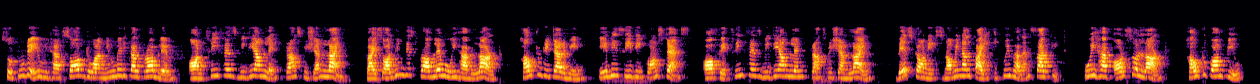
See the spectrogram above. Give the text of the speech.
So today we have solved one numerical problem on three-phase medium length transmission line. By solving this problem we have learned how to determine ABCD constants of a three-phase medium length transmission line based on its nominal pi equivalent circuit. We have also learned how to compute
